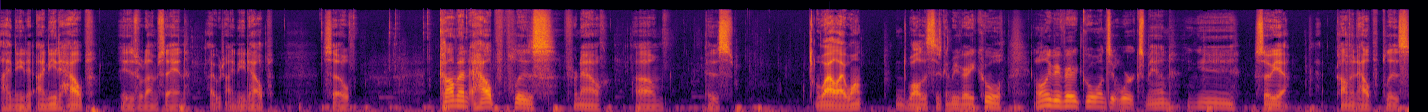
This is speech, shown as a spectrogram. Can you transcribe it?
I need I need help, is what I'm saying. I would I need help. So, comment help, please, for now. Um, because while I want, while this is gonna be very cool, it'll only be very cool once it works, man. Yeah. So yeah, comment help, please.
